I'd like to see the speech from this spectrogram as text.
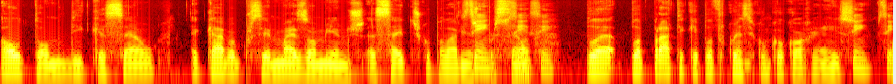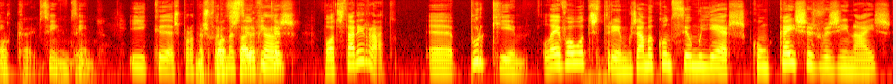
automedicação acaba por ser mais ou menos aceito, desculpa lá a minha sim, expressão, sim, sim. Pela, pela prática e pela frequência com que ocorrem, é isso? Sim, sim. Ok, sim, entendo. Sim. E que as próprias Mas farmacêuticas... Estar pode estar errado. Uh, porque leva ao outro extremo. Já me aconteceu mulheres com queixas vaginais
